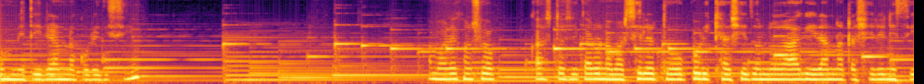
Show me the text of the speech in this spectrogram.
অমনিতেই রান্না করে দিছি। আমার এখন সব কাজটা সে কারণ আমার ছেলের তো পরীক্ষা, সেজন্য আগে রান্নাটা সেরে নিছি,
